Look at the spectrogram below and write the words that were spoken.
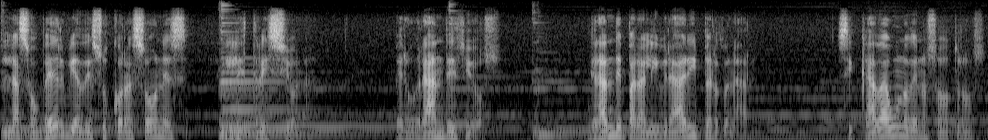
la soberbia de sus corazones les traiciona. Pero grande es Dios, grande para librar y perdonar, si cada uno de nosotros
